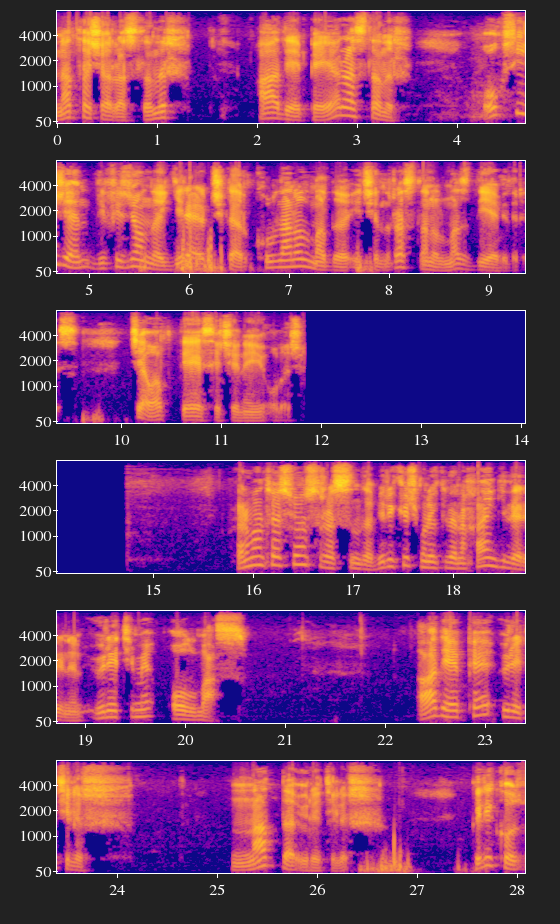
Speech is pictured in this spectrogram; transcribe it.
Nataşa rastlanır. ADP'ye rastlanır. Oksijen difüzyonla girer çıkar kullanılmadığı için rastlanılmaz diyebiliriz. Cevap D seçeneği olacak. Fermentasyon sırasında 1-2-3 moleküllerin hangilerinin üretimi olmaz? ADP üretilir. NAD da üretilir. Glikoz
